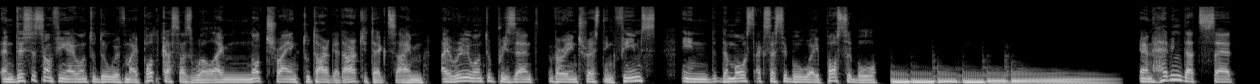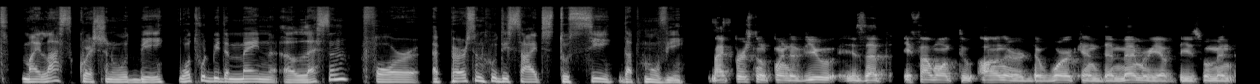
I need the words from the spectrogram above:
and this is something I want to do with my podcast as well. I'm not trying to target architects. I'm I really want to present very interesting themes in the most accessible way possible. And having that said, my last question would be what would be the main uh, lesson for a person who decides to see that movie? My personal point of view is that if I want to honor the work and the memory of these women,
